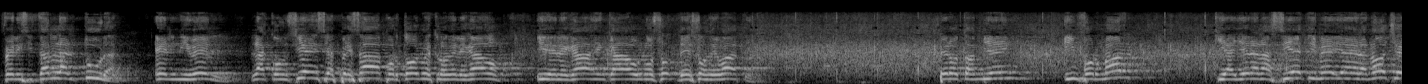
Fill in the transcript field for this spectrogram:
Felicitar la altura, el nivel, la conciencia expresada por todos nuestros delegados y delegadas en cada uno de esos debates. Pero también informar que ayer a las siete y media de la noche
